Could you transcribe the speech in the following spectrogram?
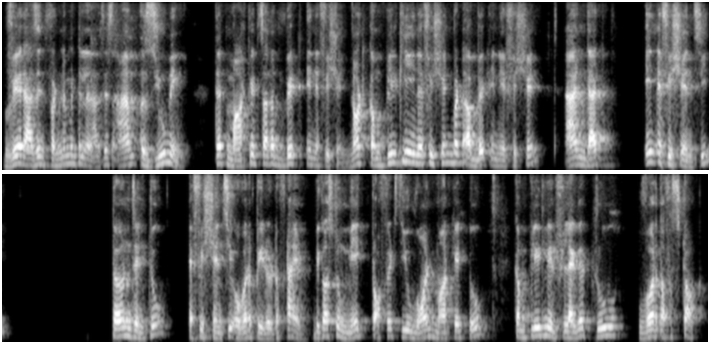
Whereas in fundamental analysis, I am assuming that markets are a bit inefficient, not completely inefficient, but a bit inefficient, and that inefficiency turns into efficiency over a period of time. Because to make profits, you want market to completely reflect the true worth of a stock.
